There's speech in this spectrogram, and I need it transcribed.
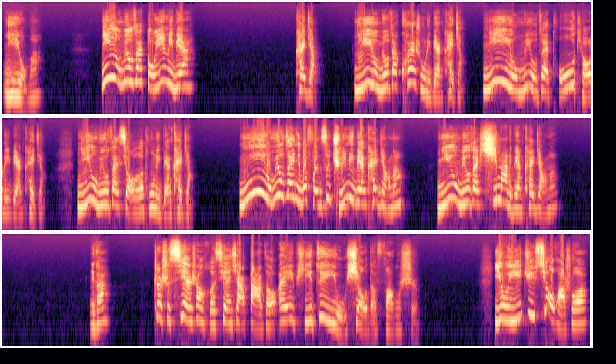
你有吗？你有没有在抖音里边开讲？你有没有在快手里边开讲？你有没有在头条里边开讲？你有没有在小鹅通里边开讲？你有没有在你的粉丝群里边开讲呢？你有没有在西马里边开讲呢？你看，这是线上和线下打造 IP 最有效的方式。有一句笑话说，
